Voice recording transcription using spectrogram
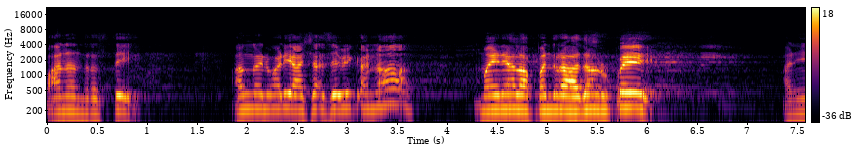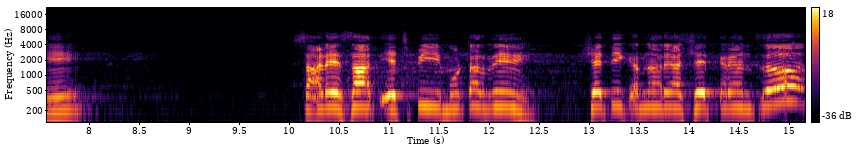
पानंद रस्ते. अंगणवाडी आशा सेविकांना महिन्याला पंधरा हजार रुपये. आणि साडेसात एच पी मोटरने शेती करणाऱ्या शेतकऱ्यांचं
